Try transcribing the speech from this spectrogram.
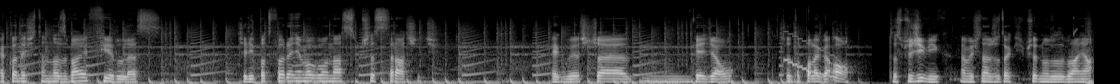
Jak one się tam nazywały? Fearless. Czyli potwory nie mogą nas przestraszyć. Jakby jeszcze mm, wiedział, czym to polega. O, to jest przeciwnik. Ja myślałem, że to jakiś przedmiot do zbrania.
